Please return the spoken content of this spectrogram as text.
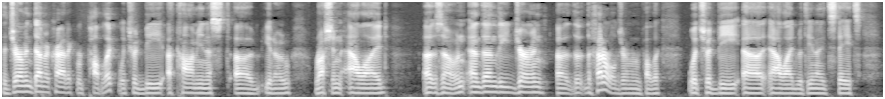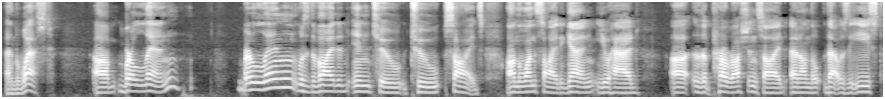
The German Democratic Republic, which would be a communist, uh, you know, Russian allied uh, zone, and then the German, uh, the, the Federal German Republic, which would be uh, allied with the United States and the West. Um, Berlin, Berlin was divided into two sides. On the one side, again, you had uh, the pro-Russian side, and on the that was the East,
